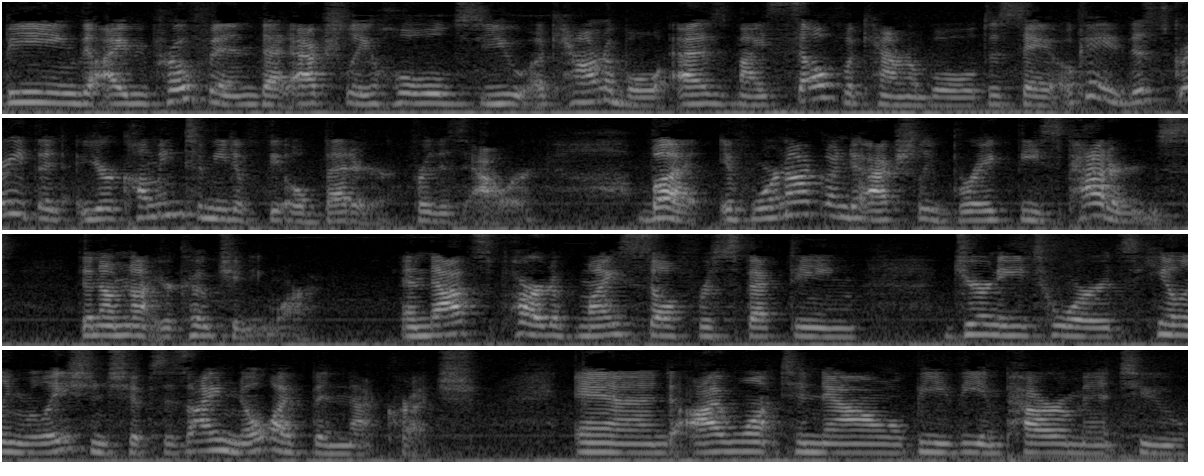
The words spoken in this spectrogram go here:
being the ibuprofen that actually holds you accountable as myself accountable to say, okay, this is great that you're coming to me to feel better for this hour. But if we're not going to actually break these patterns, then I'm not your coach anymore. And that's part of my self-respecting journey towards healing relationships is I know I've been that crutch. And I want to now be the empowerment to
